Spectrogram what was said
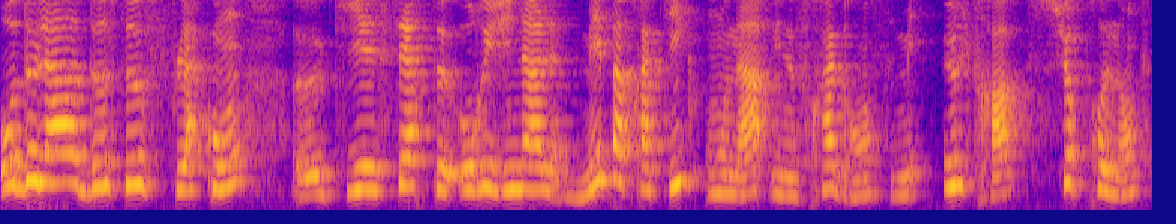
au-delà de ce flacon, qui est certes original mais pas pratique, on a une fragrance mais ultra surprenante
